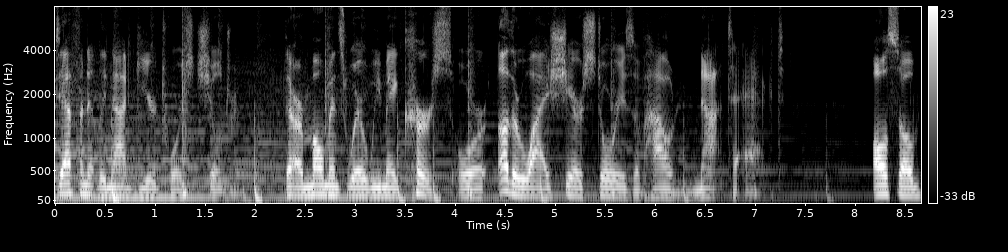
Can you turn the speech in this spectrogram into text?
definitely not geared towards children. There are moments where we may curse or otherwise share stories of how not to act. Also,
